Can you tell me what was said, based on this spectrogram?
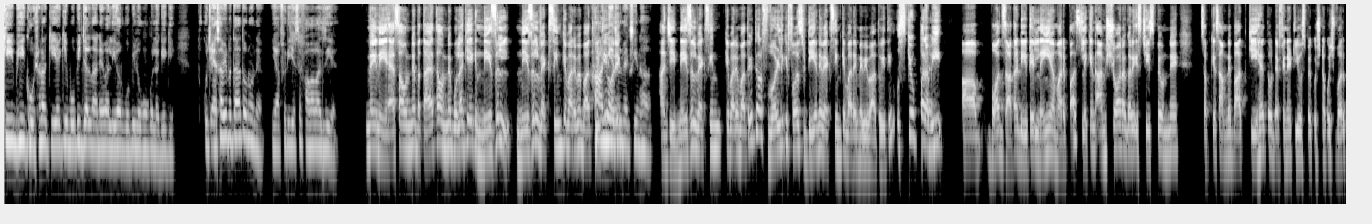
की भी घोषणा की है कि वो भी जल्द आने वाली है और वो भी लोगों को लगेगी। तो कुछ ऐसा भी बताया था उन्होंने? या फिर ये सिर्फ़ हवाबाजी है नहीं नहीं ऐसा उनने बताया था। उनने बोला कि एक नेजल नेजल वैक्सीन के बारे में बात हुई हाँ, थी और एक वैक्सीन हाँ। हाँ जी नेजल वैक्सीन के बारे में बात हुई थी और वर्ल्ड की फ़र्स्ट डीएनए वैक्सीन के बारे में भी बात हुई थी। उसके ऊपर अच्छा। अभी बहुत ज़्यादा डिटेल नहीं है हमारे पास लेकिन आई एम श्योर अगर इस चीज़ पे उनने सबके सामने बात की है तो डेफिनेटली उस पर कुछ ना कुछ वर्क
